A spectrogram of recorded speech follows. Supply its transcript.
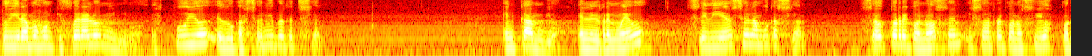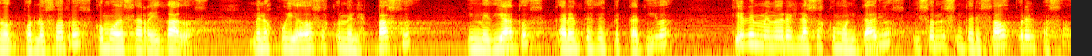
tuviéramos, aunque fuera lo mínimo, estudio, educación y protección. En cambio, en el renuevo se evidencia la mutación se autorreconocen y son reconocidos por, los otros como desarraigados, menos cuidadosos con el espacio, inmediatos, carentes de expectativa, tienen menores lazos comunitarios y son desinteresados por el pasado.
